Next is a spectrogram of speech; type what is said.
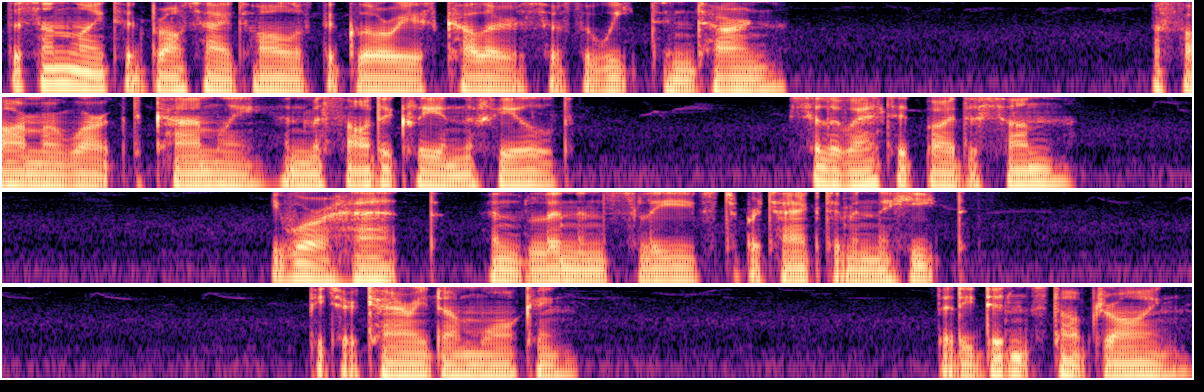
The sunlight had brought out all of the glorious colours of the wheat in turn. A farmer worked calmly and methodically in the field, silhouetted by the sun. He wore a hat and linen sleeves to protect him in the heat. Peter carried on walking, but he didn't stop drawing.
